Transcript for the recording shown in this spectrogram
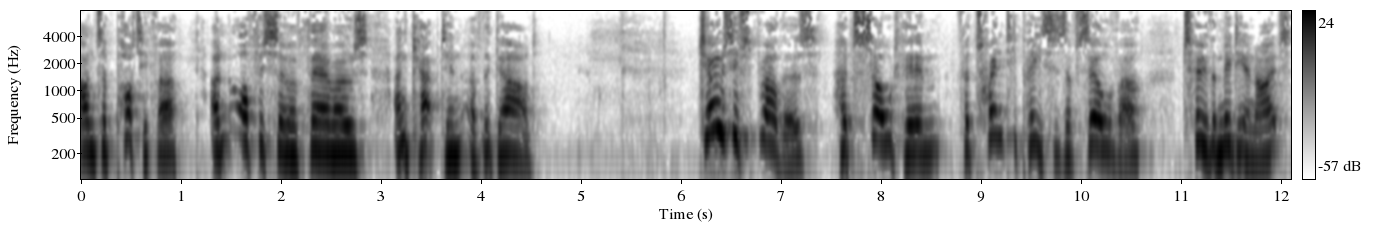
unto Potiphar, an officer of Pharaoh's and captain of the guard. Joseph's brothers had sold him for 20 pieces of silver to the Midianites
